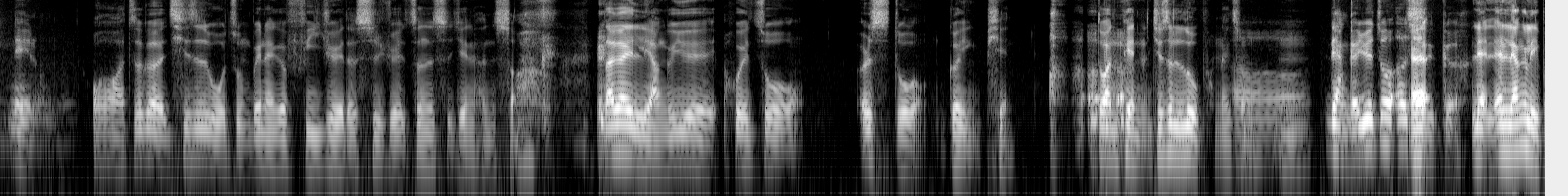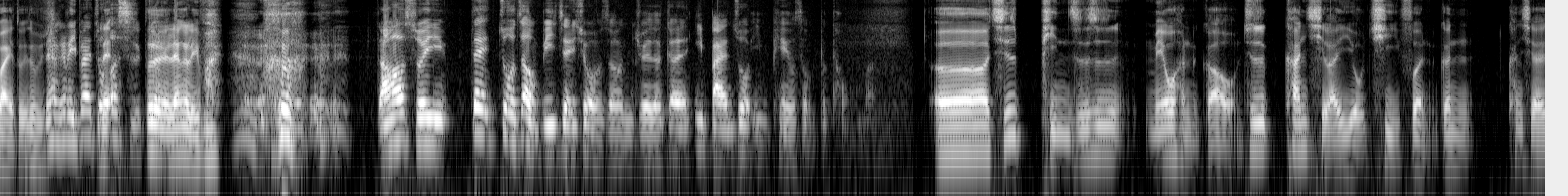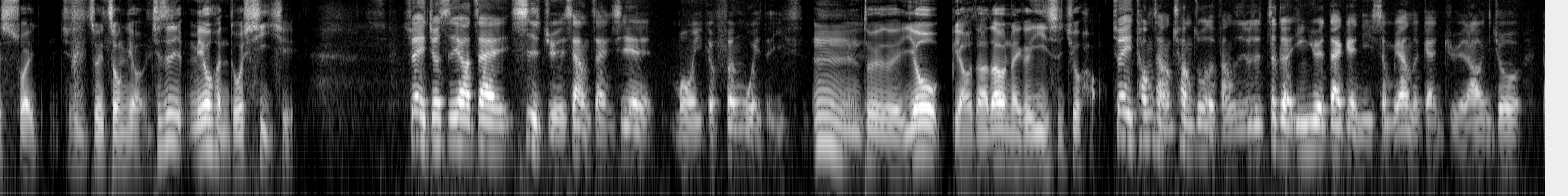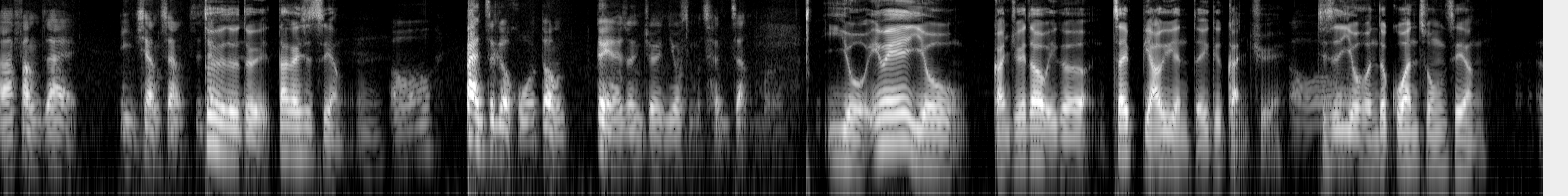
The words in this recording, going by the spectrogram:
内容？哇，这个其实我准备那个 feature 的视觉真的时间很少，大概两个月会做二十多个影片，断片就是 loop 那种，嗯，两个月做二十个，两两两个礼拜，对对不起，两个礼拜做二十个，对，两个礼拜。然后，所以在做这种 VJ 秀的时候，你觉得跟一般做影片有什么不同吗？呃，其实品质是没有很高，就是看起来有气氛跟。看起来帅就是最重要，其实没有很多细节，所以就是要在视觉上展现某一个氛围的意思。嗯，对对，有表达到哪个意思就好。所以通常创作的方式就是这个音乐带给你什么样的感觉，然后你就把它放在影像上是。对对对，大概是这样。嗯，哦，办这个活动对你来说，你觉得你有什么成长吗？有，因为有感觉到一个在表演的一个感觉。哦其实有很多观众这样，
